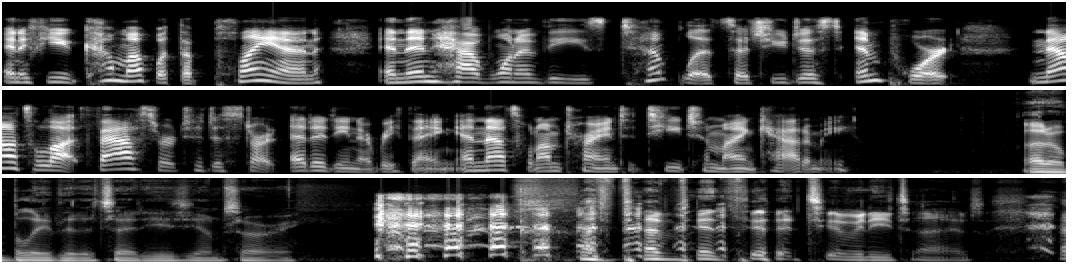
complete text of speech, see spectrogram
And if you come up with a plan and then have one of these templates that you just import now it's a lot faster to just start editing everything. And that's what i'm trying to teach in my academy I don't believe that it's that easy. I'm sorry. I've, I've, been through it too many times.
